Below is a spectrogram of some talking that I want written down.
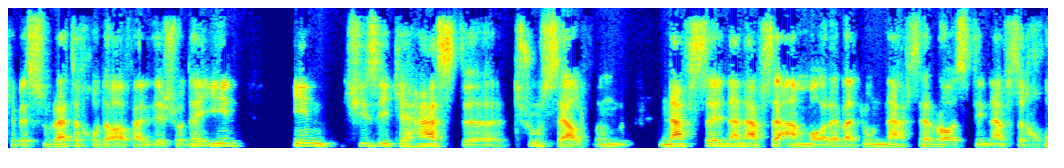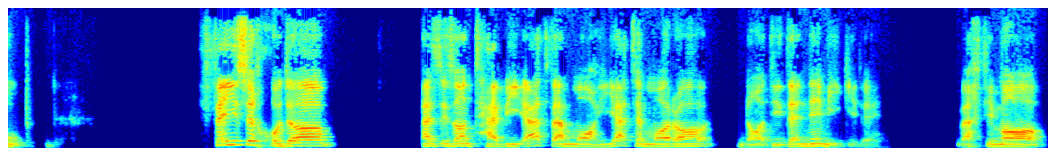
که به صورت خدا آفریده شده این این چیزی که هست true self اون نفس نه نفس اماره بلکه اون نفس راستی نفس خوب. فیض خدا عزیزان طبیعت و ماهیت ما را نادیده نمی‌گیره. وقتی ما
